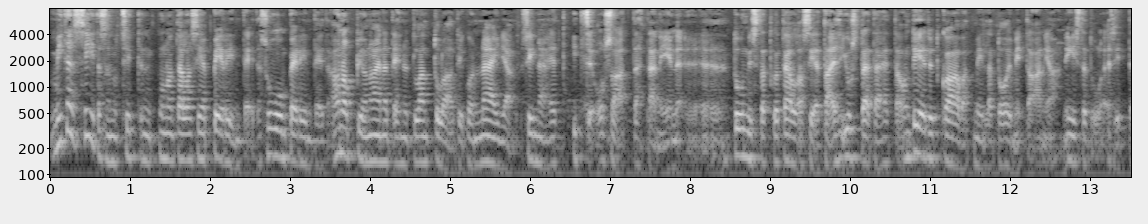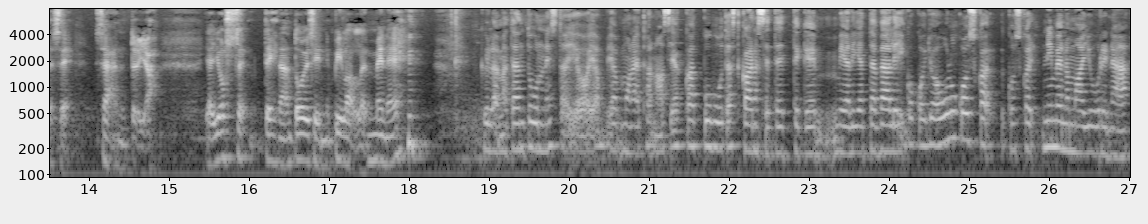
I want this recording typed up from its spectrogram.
mitä siitä sanot sitten, kun on tällaisia perinteitä, suvun perinteitä? Anoppi on aina tehnyt lanttulaatikon näin ja sinä et itse osaa tätä, niin tunnistatko tällaisia? Tai just tätä, että on tietyt kaavat, millä toimitaan ja niistä tulee sitten se sääntö ja, ja jos se tehdään toisin, niin pilalle menee. Kyllä mä tämän tunnistan joo ja, ja monethan asiakkaat puhuu tästä kanssa, että tekee mieli jättää väliin koko joulu, koska, koska nimenomaan juuri nämä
